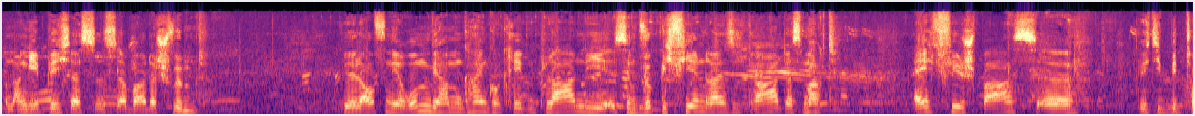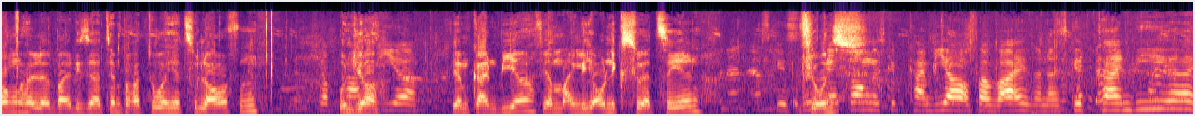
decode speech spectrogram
Und angeblich, das ist aber, das schwimmt. Wir laufen hier rum, wir haben keinen konkreten Plan. Die, es sind wirklich 34 Grad. Das macht echt viel Spaß, äh, durch die Betonhölle bei dieser Temperatur hier zu laufen. Und ja, wir haben kein Bier, wir haben eigentlich auch nichts zu erzählen. Für uns- Song, es gibt kein Bier auf Hawaii, sondern es gibt kein Bier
